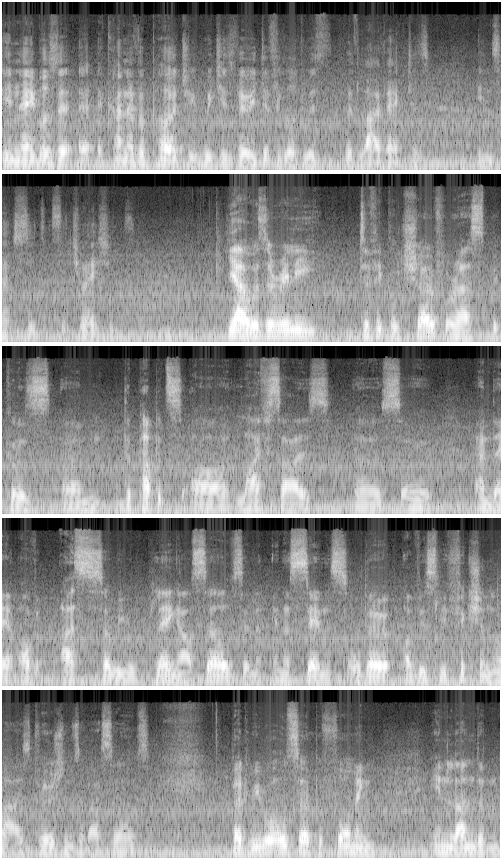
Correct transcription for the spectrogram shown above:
enables a, a, kind of a poetry which is very difficult with, with live actors in such situations. Yeah, it was a really difficult show for us because um, the puppets are life size, uh, so and they of us, so we were playing ourselves in in a sense, although obviously fictionalized versions of ourselves. But we were also performing in London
